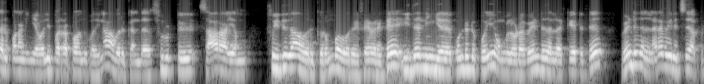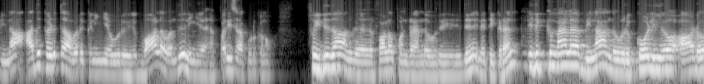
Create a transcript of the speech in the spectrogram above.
கற்பனை நீங்கள் வழிபடுறப்ப வந்து பார்த்தீங்கன்னா அவருக்கு அந்த சுருட்டு சாராயம் ஸோ இதுதான் அவருக்கு ரொம்ப ஒரு ஃபேவரெட்டு இதை நீங்கள் கொண்டுட்டு போய் உங்களோட வேண்டுதலை கேட்டுட்டு வேண்டுதல் நிறைவேறிச்சு அப்படின்னா அதுக்கடுத்து அவருக்கு நீங்கள் ஒரு வாழை வந்து நீங்கள் பரிசாக கொடுக்கணும். ஸோ இதுதான் அங்கே ஃபாலோ பண்ணுற அந்த ஒரு இது நெத்திக்கடன். இதுக்கு மேலே அப்படின்னா அந்த ஒரு கோழியோ ஆடோ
